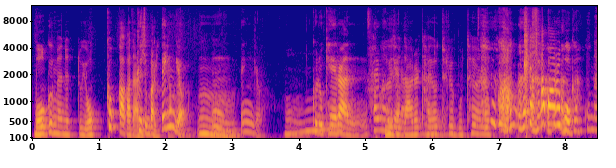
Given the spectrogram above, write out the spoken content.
먹으면 또 역효과가 날 수도 막 있다. 땡겨. 음. 음, 땡겨. 음. 그리고 계란, 삶은 그래서 계란. 나를 다이어트를 못하게 하려고 그렇게 사과를 먹였구나.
